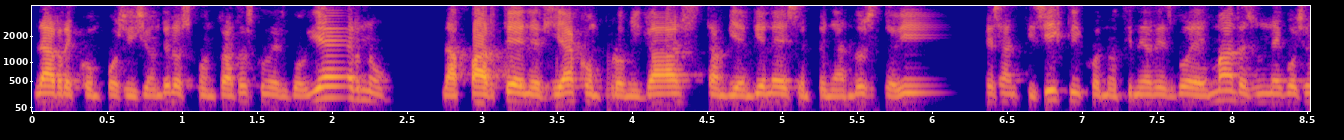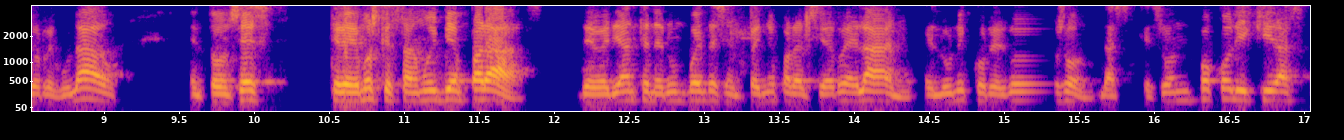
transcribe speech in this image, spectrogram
la recomposición de los contratos con el gobierno. La parte de energía con Promigas también viene desempeñándose bien. Es anticíclico, no tiene riesgo de demanda, es un negocio regulado. Entonces, creemos que están muy bien paradas deberían tener un buen desempeño para el cierre del año. El único riesgo son las que son poco líquidas,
